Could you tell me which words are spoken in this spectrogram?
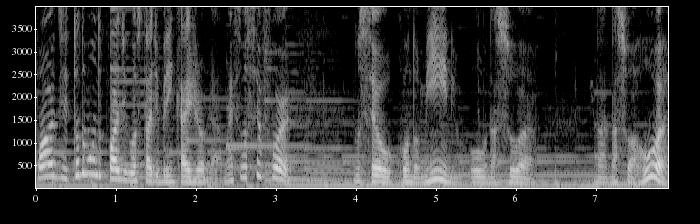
pode todo mundo pode gostar de brincar e jogar, mas se você for no seu condomínio ou na sua na, na sua rua,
